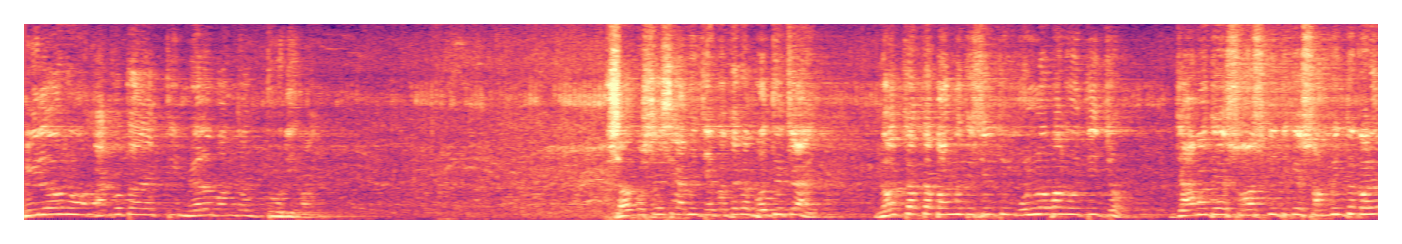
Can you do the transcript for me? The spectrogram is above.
মিলন ও একতার একটি মেলবন্ধন তৈরি হয়। সর্বশেষে আমি যে কথাটা বলতে চাই রথযাত্রা বাংলাদেশের একটি মূল্যবান ঐতিহ্য যা আমাদের সংস্কৃতিকে সমৃদ্ধ করে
